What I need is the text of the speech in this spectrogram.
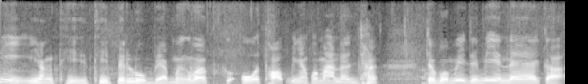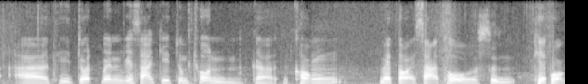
มีอหยังที่ที่เป็นรูปแบบเหมือนกับว่าโอท็อปอหยังประมาณนั้นจะจะบ่มีจะมีแน่กับอ่าที่จดเป็นวิสาหกิจชุมชนกับของแม่ต่อยสาโทซึ่งเฮ็ดพวก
